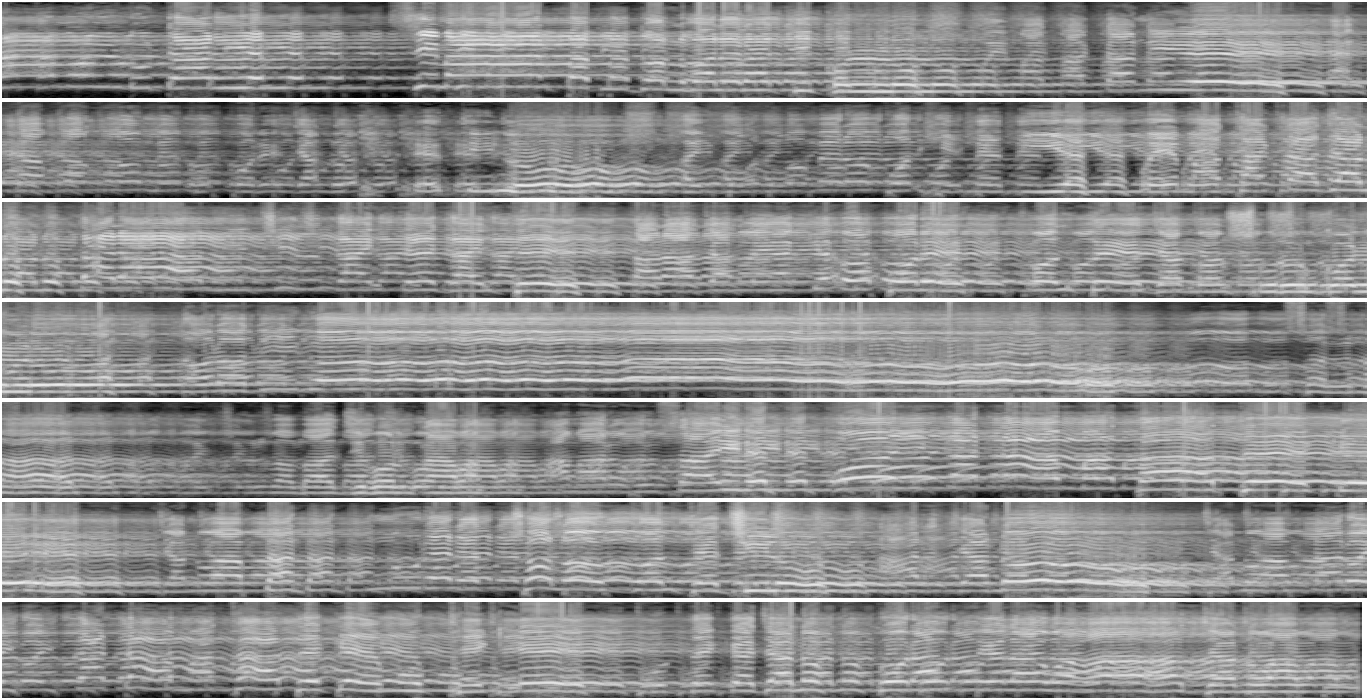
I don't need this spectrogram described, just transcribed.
মাথা মুন্ডুটা নিয়ে সীমার পাপি দলবালেরা কি করল? ওই মাথাটা নিয়ে একটা বল্লমের উপরে যেন ফেলে দিল। ওই বল্লমের উপর ফেলে দিয়ে ওই মাথাটা তারা মিছিল গাইতে গাইতে তারা যেন একে অপরে চলতে যেন শুরু করল। দরদি গো মুসলমান বাবা জীবন আমার হুসাইনের ওই কাটা মাথা থেকে যেন আপনার নূরের ঝলক জ্বলতে ছিল আর যেন যেন আপনার ওই কাটা মাথা থেকে মুখ থেকে ঠোঁট থেকে যেন কোরআন তেলাওয়াত যেন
